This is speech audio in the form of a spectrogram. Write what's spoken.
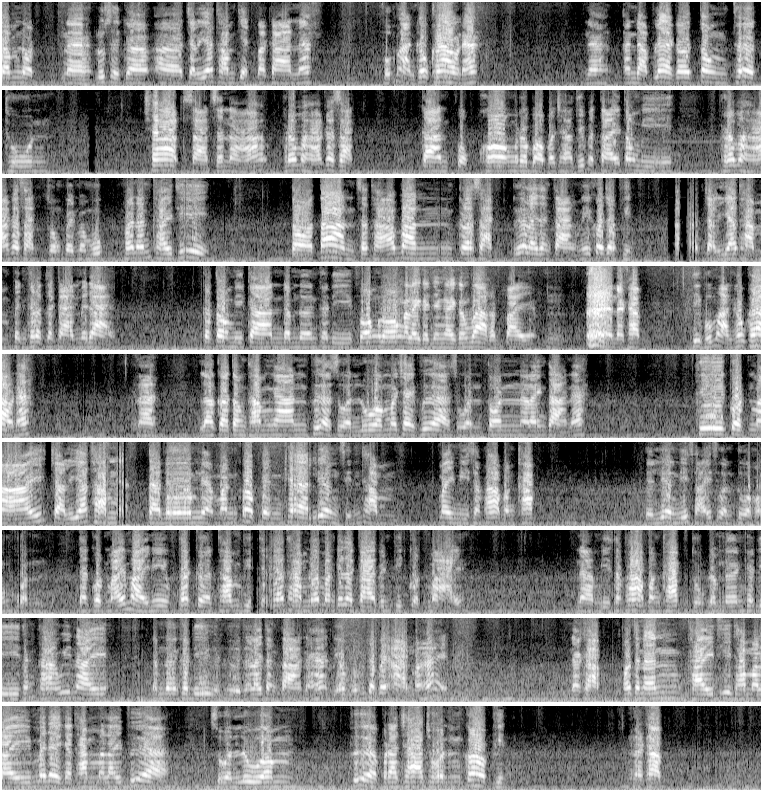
กำหนดนะรู้สึกว่าจริยธรรม 7 ประการนะ ผมอ่านคร่าวๆนะนะอันดับแรกก็ต้องเทิดทูน ชาติศาสนา พระมหากษัตริย์ การปกครองระบอบประชาธิปไตยต้องมีพระมหากษัตริย์ทรงเป็นประมุขเพราะนั้นใครที่ต่อต้านสถาบันกษัตริย์หรืออะไรต่างๆ นี่ก็จะผิดจริยธรรมเป็นข้าราชการไม่ได้ ก็ต้องมีการดำเนินคดีฟ้องร้องอะไรกันยังไงกันว่ากันไปนะครับ ที่ผมอ่านคร่าวๆนะนะแล้วก็ต้องทำงานเพื่อส่วนรวมไม่ใช่เพื่อส่วนตนอะไรต่างๆนะ คือกฎหมายจริยธรรมเนี่ย แต่เดิมเนี่ยมันก็เป็นแค่เรื่องศีลธรรม ไม่มีสภาพบังคับ เป็นเรื่องนิสัยส่วนตัวของคน แต่กฎหมายใหม่นี่ถ้าเกิดทำผิดจริยธรรมแล้วมันก็จะกลายเป็นผิดกฎหมายนะมีสภาพบังคับ ถูกดำเนินคดีทั้งทางวินัย ดำเนินคดีอื่นๆอะไรต่างๆนะฮะเดี๋ยวผมจะไปอ่านมาให้นะครับ เพราะฉะนั้นใครที่ทำอะไรไม่ได้กระทำอะไรเพื่อส่วนรวมเพื่อประชาชนก็ผิดนะครับ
